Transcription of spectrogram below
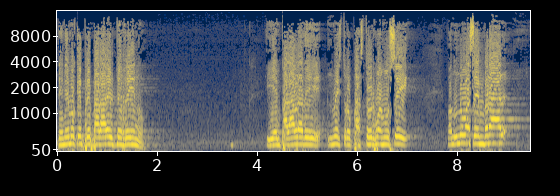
Tenemos que preparar el terreno. Y en palabra de nuestro pastor Juan José, cuando uno va a sembrar,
